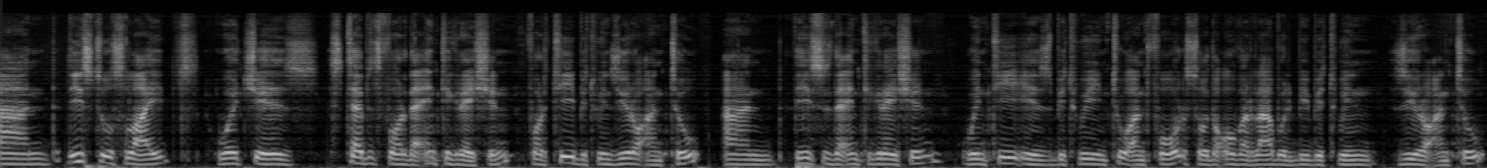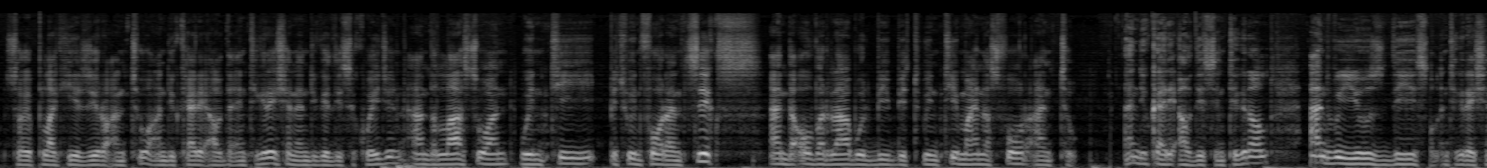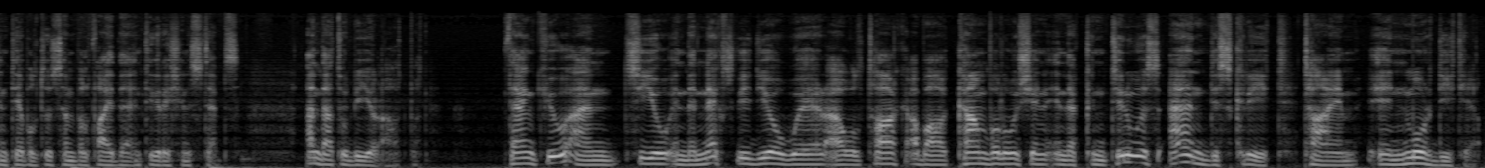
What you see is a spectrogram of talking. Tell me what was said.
And these two slides which is steps for the integration for t between 0 and 2 and this is the integration when t is between 2 and 4 so the overlap will be between 0 and 2 so you plug here 0 and 2 and you carry out the integration and you get this equation. And the last one when t between 4 and 6 and the overlap will be between t minus 4 and 2 and you carry out this integral and we use this integration table to simplify the integration steps. And that will be your output. Thank you and see you in the next video where I will talk about convolution in the continuous and discrete time in more detail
